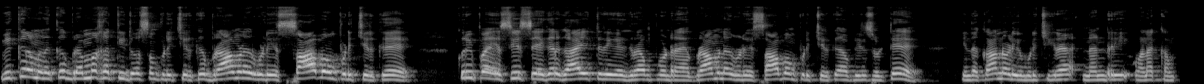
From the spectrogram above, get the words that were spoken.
விக்ரமனுக்கு பிரம்மஹத்தி தோஷம் பிடிச்சிருக்கு. பிராமணர்களுடைய சாபம் பிடிச்சிருக்கு. குறிப்பாக எஸ் சேகர் காயத்ரி கிராம் போன்ற பிராமணர்களுடைய சாபம் பிடிச்சிருக்கு அப்படின்னு சொல்லிட்டு இந்த காணொலியை முடிச்சுக்கிறேன். நன்றி வணக்கம்.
